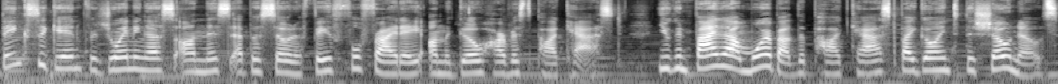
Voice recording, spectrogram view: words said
Thanks again for joining us on this episode of Faithful Friday on the Go Harvest podcast. You can find out more about the podcast by going to the show notes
